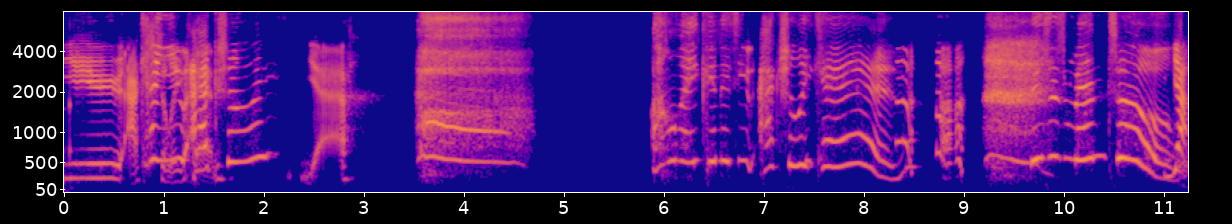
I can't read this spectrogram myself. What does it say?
You actually Can you can. actually? Yeah. oh my goodness, you actually can. this is mental. yeah.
